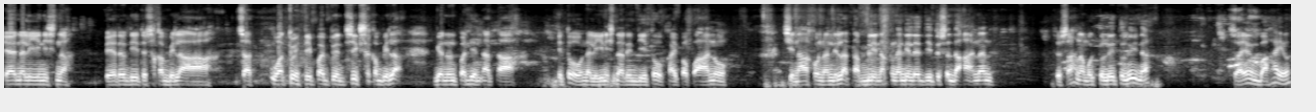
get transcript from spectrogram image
kaya nalinis na. Pero dito sa kabila ah, sa 125 26 sa kabila, ganun pa din at ah, ito nalinis na rin dito kahit pa paano. Sinako na nila, tablinak na nila dito sa daanan. So sana magtuloy-tuloy na. So ayun yung bahay oh.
